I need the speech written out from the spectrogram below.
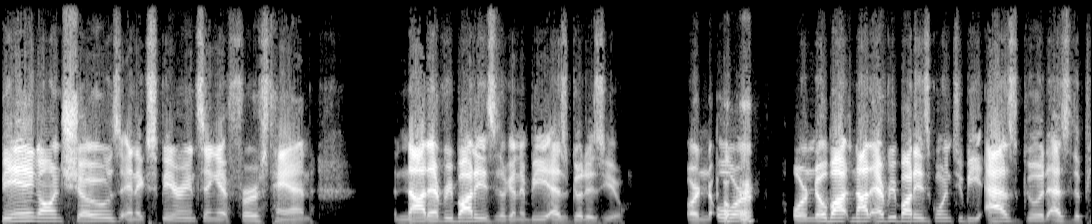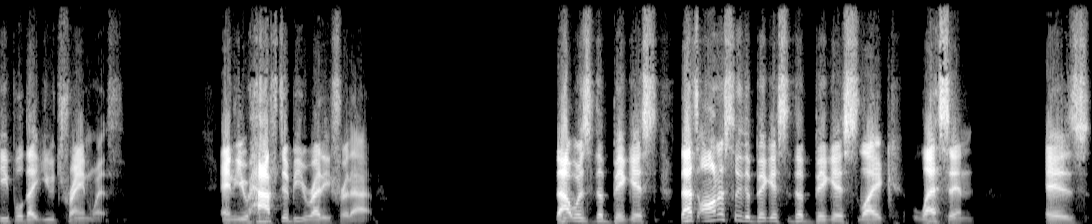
being on shows and experiencing it firsthand, not everybody's going to be as good as you, or or Okay. or nobody. Not everybody is going to be as good as the people that you train with, and you have to be ready for that. That was the biggest. That's honestly the biggest. The biggest like lesson is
